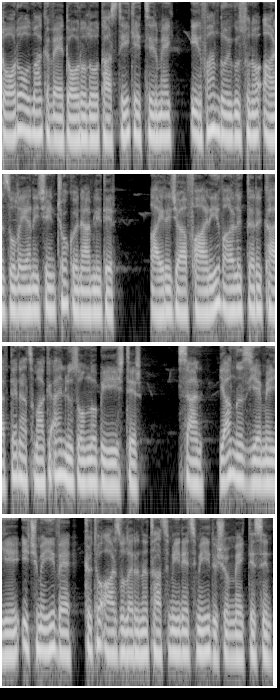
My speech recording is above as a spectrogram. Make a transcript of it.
Doğru olmak ve doğruluğu tasdik ettirmek, irfan duygusunu arzulayan için çok önemlidir. Ayrıca fani varlıkları kalpten atmak en lüzumlu bir iştir. Sen yalnız yemeyi, içmeyi ve kötü arzularını tatmin etmeyi düşünmektesin.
